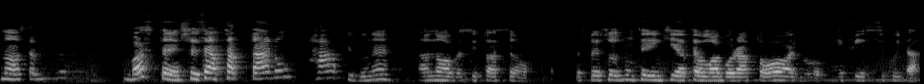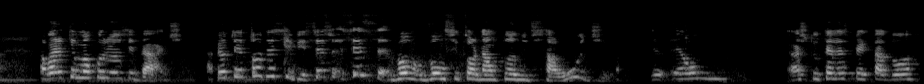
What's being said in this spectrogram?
Nossa, bastante. Vocês adaptaram rápido, né? A nova situação. As pessoas não terem que ir até o laboratório, enfim, se cuidar. Agora, tem uma curiosidade. Eu tenho todo esse vício. Vocês, vão, vão se tornar um plano de saúde? Eu, eu acho que o telespectador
